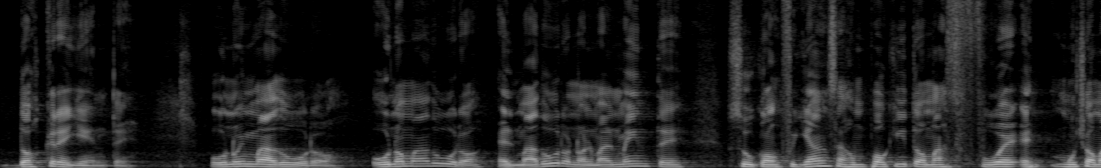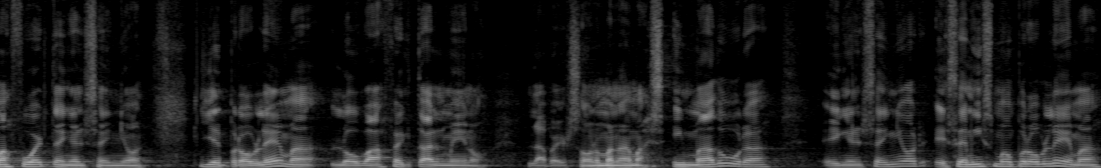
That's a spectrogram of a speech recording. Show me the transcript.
dos creyentes, uno inmaduro, uno maduro, el maduro normalmente su confianza es un poquito más fuerte, mucho más fuerte en el Señor. Y el problema lo va a afectar menos. La persona más inmadura en el Señor, ese mismo problema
